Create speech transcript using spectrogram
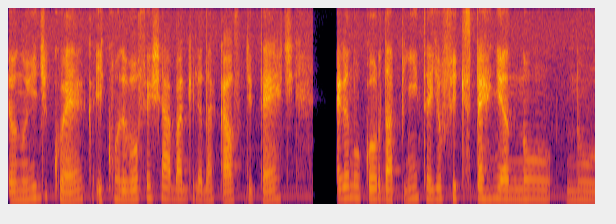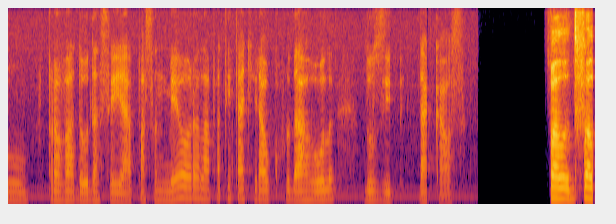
eu não ir de cueca, e quando eu vou fechar a baguilha da calça de teste, pega no couro da pinta e eu fico esperneando no, no provador da CIA, passando meia hora lá pra tentar tirar o couro da rola do zip da calça. Falou, tu falou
